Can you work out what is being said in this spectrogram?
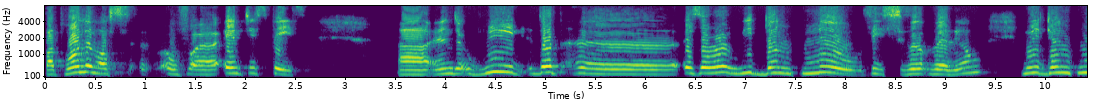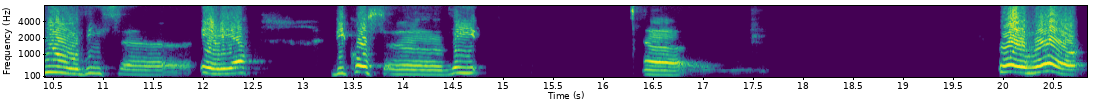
but volume of, of uh, empty space. Uh, and we don't uh, as a rule we don't know this volume. We don't know this uh, area because the oil well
